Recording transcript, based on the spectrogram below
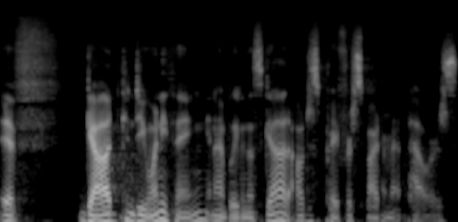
if God can do anything, and I believe in this God, I'll just pray for Spider-Man powers,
